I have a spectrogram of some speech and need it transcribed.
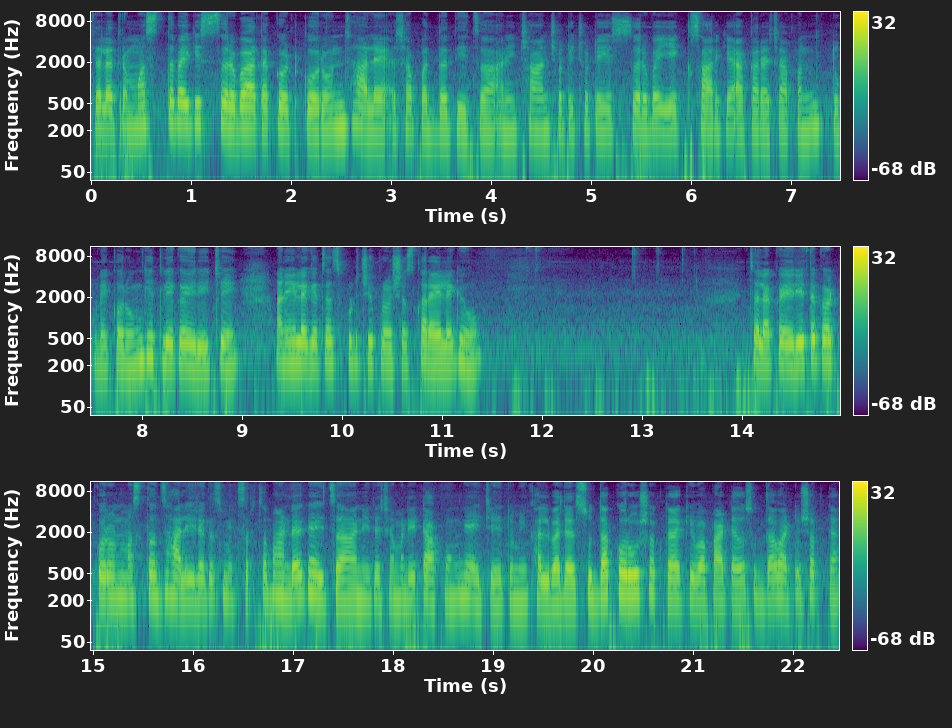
चला तर मस्तपैकी सर्व आता कट करून झालं आहे अशा पद्धतीचं आणि छान छोटे छोटे सर्व एकसारख्या आकाराचे आपण तुकडे करून घेतले कैरीचे. आणि लगेचच पुढची प्रोसेस करायला घेऊ. चला कैरी तर कट करून मस्त झाली लगेच मिक्सरचं भांडं घ्यायचं आणि त्याच्यामध्ये टाकून घ्यायचे. तुम्ही खलबद्यातसुद्धा करू शकता किंवा पाट्यावरसुद्धा वाटू शकता.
